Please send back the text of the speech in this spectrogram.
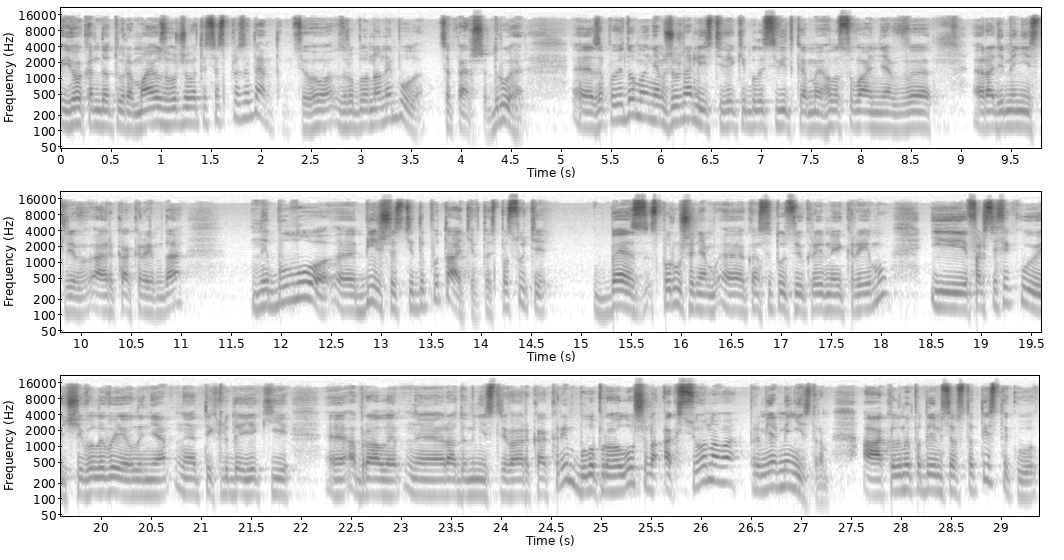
Його кандидатура має узгоджуватися з президентом. Цього зроблено не було. Це перше. Друге, е, за повідомленням журналістів, які були свідками голосування в Раді міністрів АРК Крим, да, не було е, більшості депутатів. Тобто, по суті, без з порушенням е, Конституції України і Криму і фальсифікуючи волевиявлення е, тих людей, які е, обрали е, Раду міністрів АРК Крим, було проголошено Аксьонова прем'єр-міністром. А коли ми подивимося в статистику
